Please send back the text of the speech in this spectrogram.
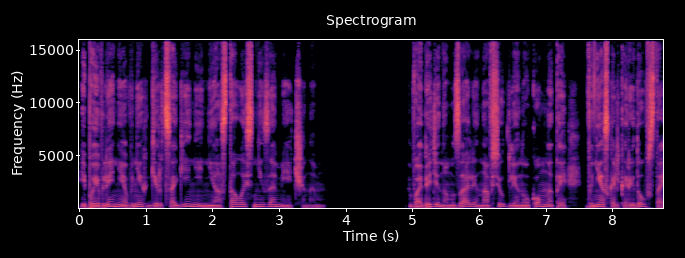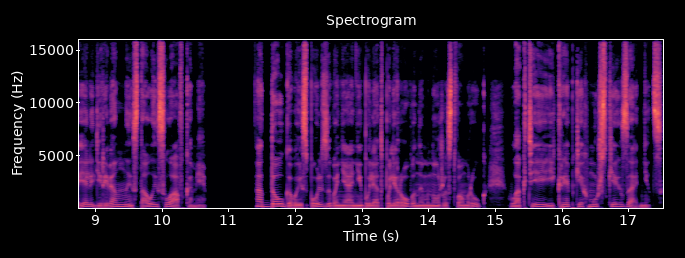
и появление в них герцогини не осталось незамеченным. В обеденном зале на всю длину комнаты в несколько рядов стояли деревянные столы с лавками. От долгого использования они были отполированы множеством рук, локтей и крепких мужских задниц.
